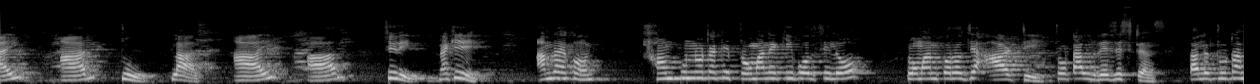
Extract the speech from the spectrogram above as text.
I R two plus I R three নাকি? আমরা এখন সম্পূর্ণটাকে প্রমাণে কি বলছিল? প্রমাণ করো যে আরটি টোটাল রেজিস্ট্যান্স তাহলে টোটাল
